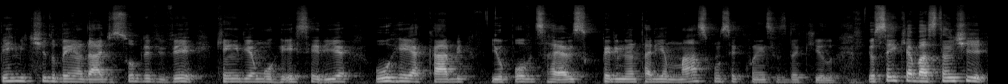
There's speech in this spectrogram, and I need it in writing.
permitido Ben-Hadad sobreviver, quem iria morrer seria o rei Acabe e o povo de Israel experimentaria más consequências daquilo. Eu sei que é bastante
